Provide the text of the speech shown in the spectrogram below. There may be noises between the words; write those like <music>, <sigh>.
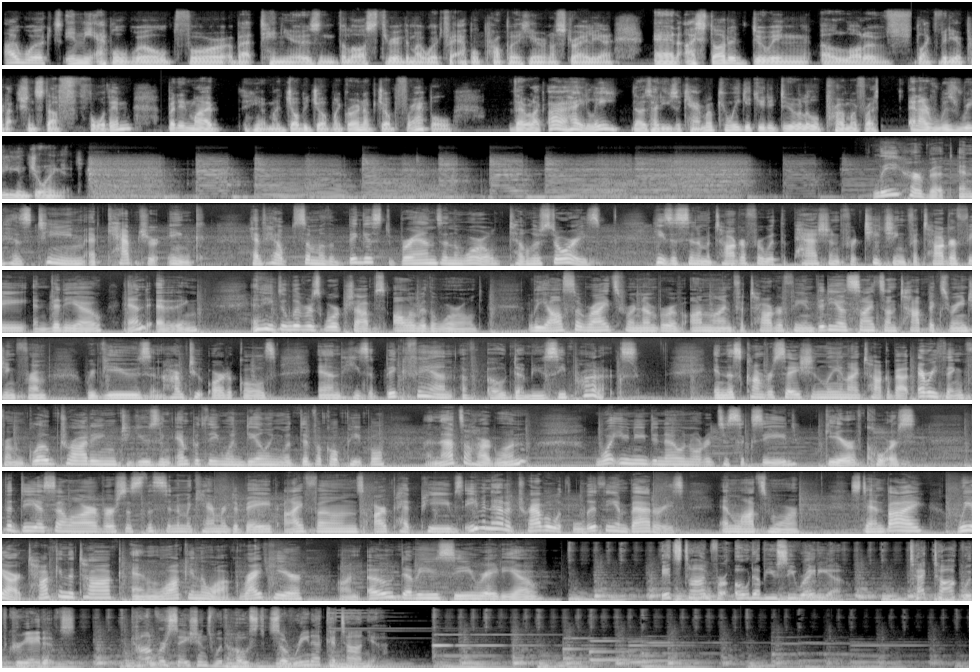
I worked in the Apple world for about 10 years, and the last three of them I worked for Apple proper here in Australia. And I started doing a lot of like video production stuff for them. But in my, you know, my jobby job, my grown up job for Apple, they were like, oh, hey, Lee knows how to use a camera. Can we get you to do a little promo for us? And I was really enjoying it. Lee Herbet and his team at Capture Inc. have helped some of the biggest brands in the world tell their stories. He's a cinematographer with a passion for teaching photography and video and editing, and he delivers workshops all over the world. Lee also writes for a number of online photography and video sites on topics ranging from reviews and how to articles, and he's a big fan of OWC products. In this conversation, Lee and I talk about everything from globetrotting to using empathy when dealing with difficult people, and that's a hard one. What you need to know in order to succeed, gear, of course, the DSLR versus the cinema camera debate, iPhones, our pet peeves, even how to travel with lithium batteries, and lots more. Stand by. We are talking the talk and walking the walk right here on OWC Radio. It's time for OWC Radio Tech Talk with Creatives. Conversations with host Serena Catania.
